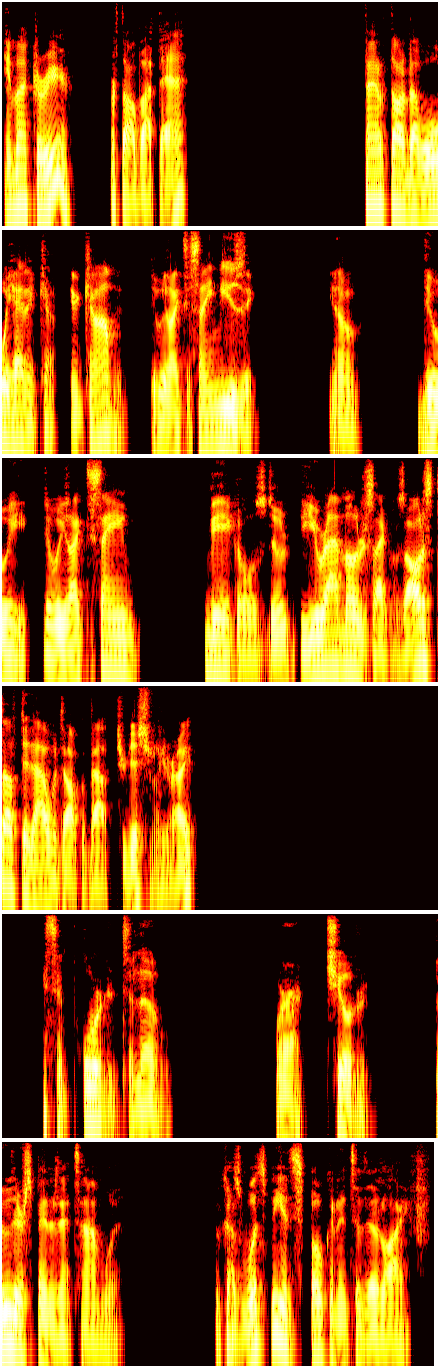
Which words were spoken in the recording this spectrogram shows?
in my career, never thought about that. I thought about what we had in, in common. Do we like the same music? You know, do we do we like the same vehicles? Do, do you ride motorcycles? All the stuff that I would talk about traditionally, right? It's important to know where our children, who they're spending that time with, because what's being spoken into their life,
